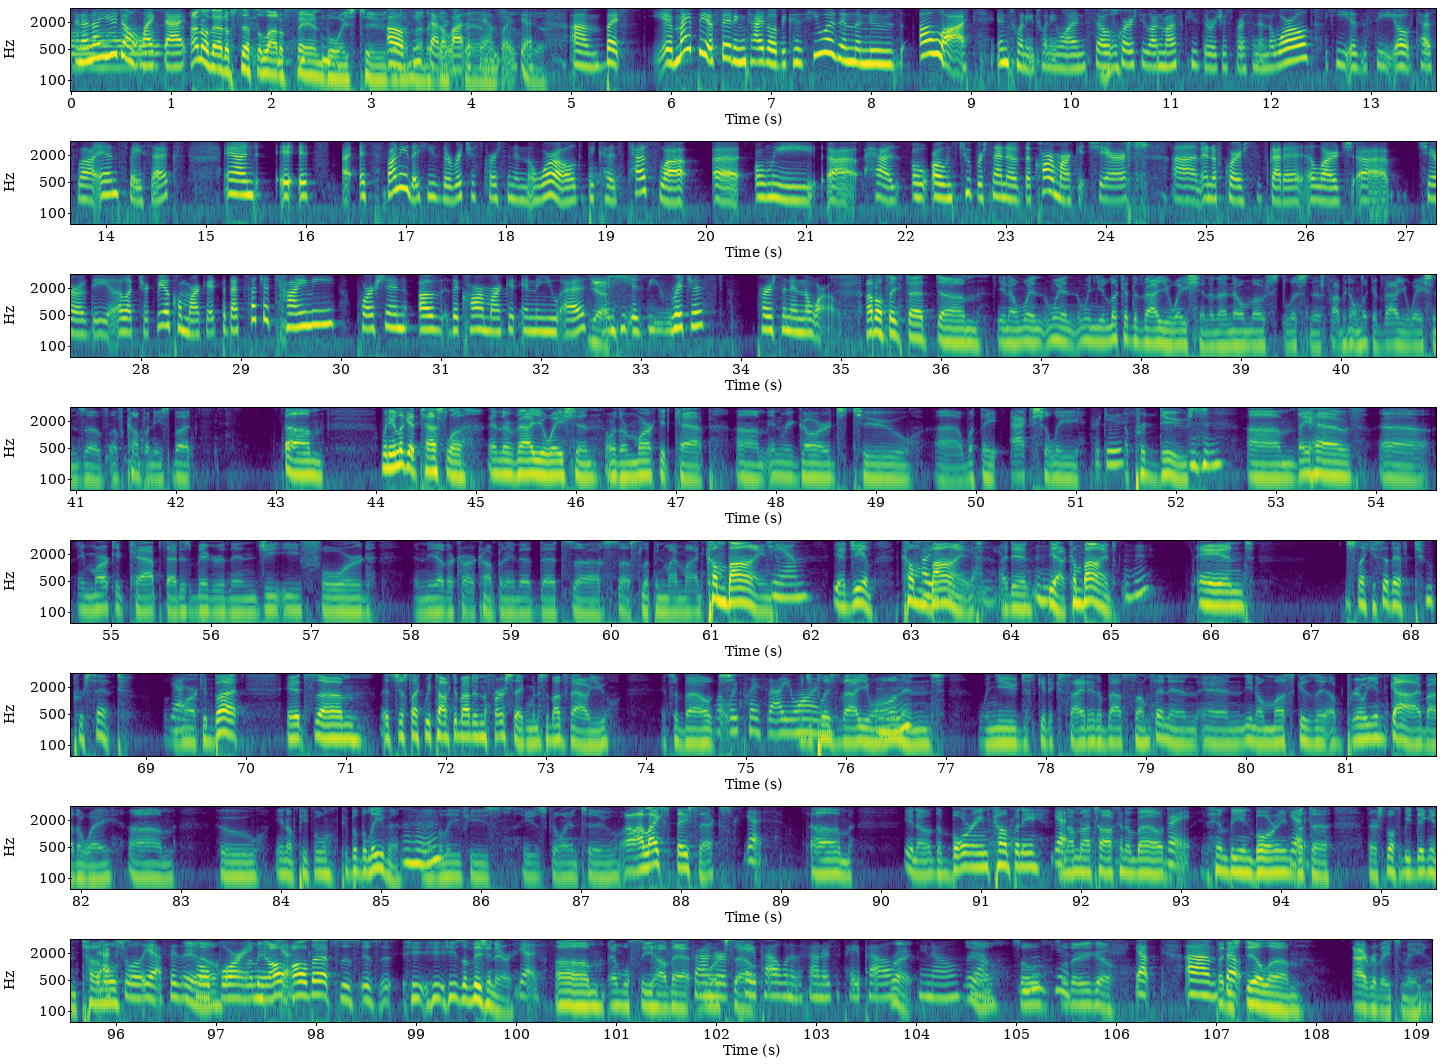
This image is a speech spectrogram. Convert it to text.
And I know you don't like that. I know that upsets a lot of fanboys too. Oh, I'm he's got a big lot of fanboys, yes. yeah. Um, but it might be a fitting title because he was in the news a lot in 2021. So, Mm-hmm. of course, Elon Musk, he's the richest person in the world. He is the CEO of Tesla and SpaceX. And it, it's, it's funny that he's the richest person in the world because Tesla uh, only uh, has o- owns two percent of the car market share, um, and of course, it's got a, a large uh, share of the electric vehicle market. But that's such a tiny portion of the car market in the U.S. Yes. and he is the richest person in the world. I don't think that um, you know when when when you look at the valuation, and I know most listeners probably don't look at valuations of of companies, but um, when you look at Tesla and their valuation or their market cap um, in regards to uh, what they actually Produce. produce, um, they have uh, a market cap that is bigger than GE, Ford, and the other car company that that's uh, uh, slipping my mind combined. GM. Yeah, GM combined. GM, yeah. Mm-hmm. I did. Yeah, combined. And just like you said, they have two percent of Yes. the market. But it's um it's just like we talked about in the first segment. It's about value. It's about What we place value what on. you place value on, Mm-hmm. and when you just get excited about something. And and you know, Musk is a, a brilliant guy, by the way. Um, who you know people people believe in. Mm-hmm. They believe he's he's going to. I I like SpaceX yes. um, you know, the boring company. And I'm not talking about Right. him being boring, Yes. but the they're supposed to be digging tunnels. Actual, yeah, you physical, know. boring. I mean, all, yes. all that's is, is he, he he's a visionary. Yes. Um, and we'll see how that Founder of works out. PayPal, one of the founders of PayPal. Right. You know. You yeah. know, so Mhm, so yes. there you go. Yep. Um, But so he's still um aggravates me.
